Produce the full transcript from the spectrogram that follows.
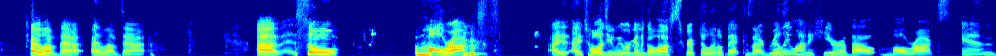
I love that. I love that. Uh, so, Malrox. Mhm. I, I told you we were going to go off script a little bit because I really want to hear about Malrox and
